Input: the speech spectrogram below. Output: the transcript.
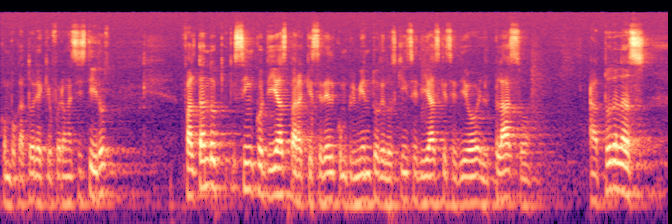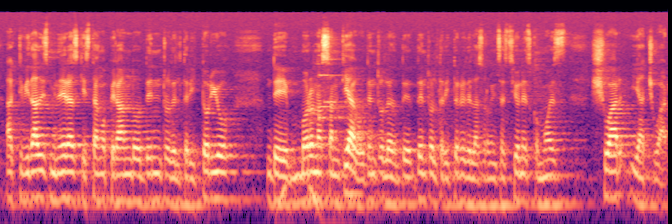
convocatoria que fueron asistidos, Faltando cinco días para que se dé el cumplimiento de los 15 días que se dio el plazo a todas las actividades mineras que están operando dentro del territorio de Morona Santiago, dentro, dentro del territorio de las organizaciones como es Shuar y Achuar.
